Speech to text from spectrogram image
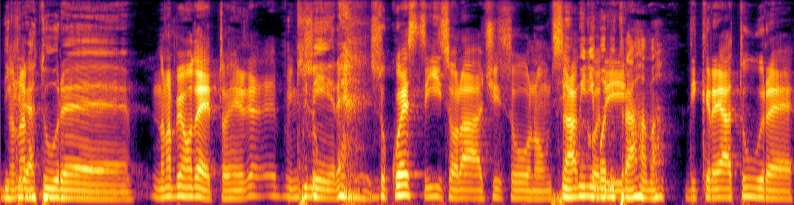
Di non creature... Ab- non abbiamo detto, chimere. Su, su quest'isola ci sono un sì, sacco di, di, di creature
